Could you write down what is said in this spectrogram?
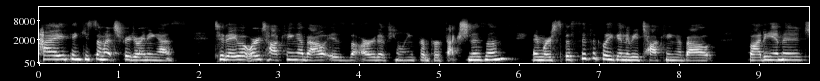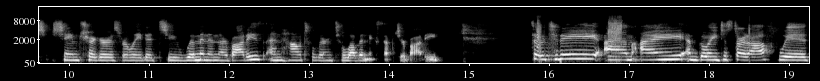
Hi, thank you so much for joining us. Today, what we're talking about is the art of healing from perfectionism. And we're specifically going to be talking about body image, shame triggers related to women and their bodies, and how to learn to love and accept your body. So, today, um, I am going to start off with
